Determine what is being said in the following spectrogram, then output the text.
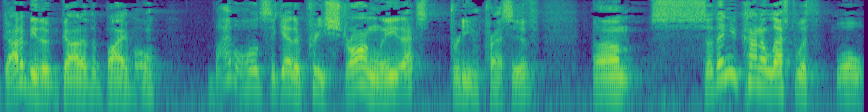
Got to be the God of the Bible. Bible holds together pretty strongly. That's pretty impressive. Um, so then you're kind of left with, well,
